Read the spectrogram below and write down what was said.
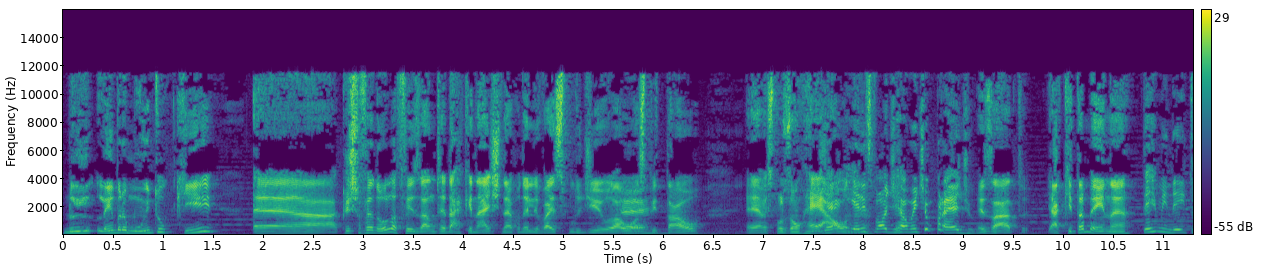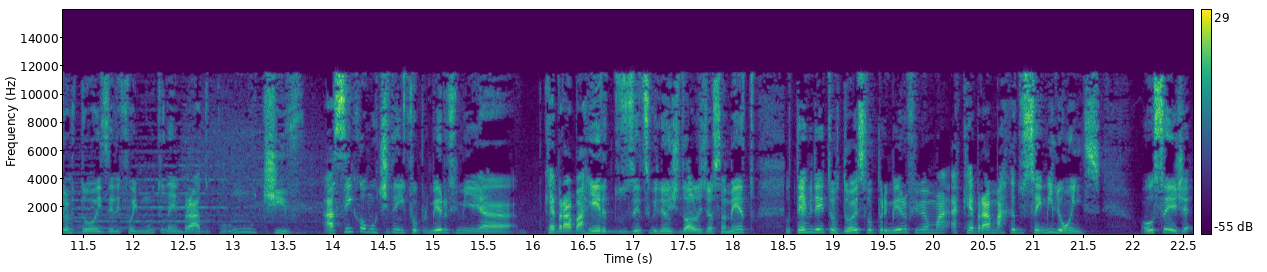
Lembra muito que é, Christopher Nolan fez lá no The Dark Knight, né? Quando ele vai explodir lá É. o hospital. É uma explosão E, real, e né? ele explode realmente um prédio. Exato. E aqui também, né? Terminator 2, ele foi muito lembrado por um motivo. Assim como o Titanic foi o primeiro filme a quebrar a barreira dos 200 milhões de dólares de orçamento, o Terminator 2 foi o primeiro filme a quebrar a marca dos 100 milhões. Ou seja,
